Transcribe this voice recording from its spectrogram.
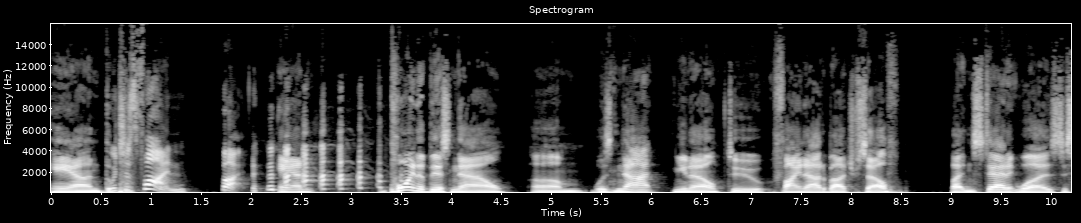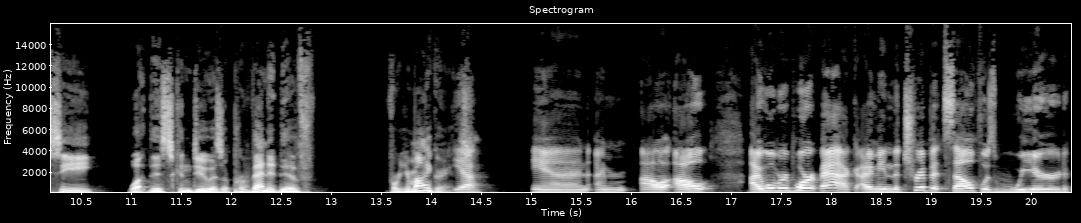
And which is fun, but and the point of this now um, was not, you know, to find out about yourself, but instead it was to see what this can do as a preventative for your migraines. yeah. And I'm I'll I'll I will report back. I mean, the trip itself was weird.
